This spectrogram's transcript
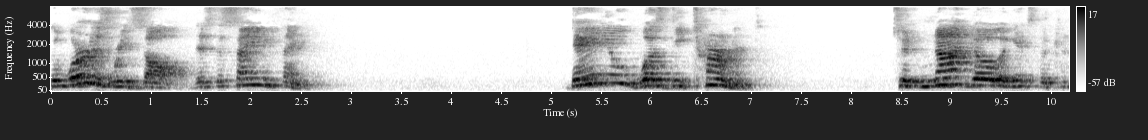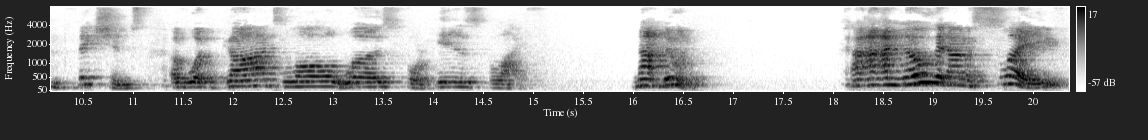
The word is resolved. It's the same thing. Daniel was determined to not go against the convictions of what God's law was for his life. Not doing it. I, I know that I'm a slave.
